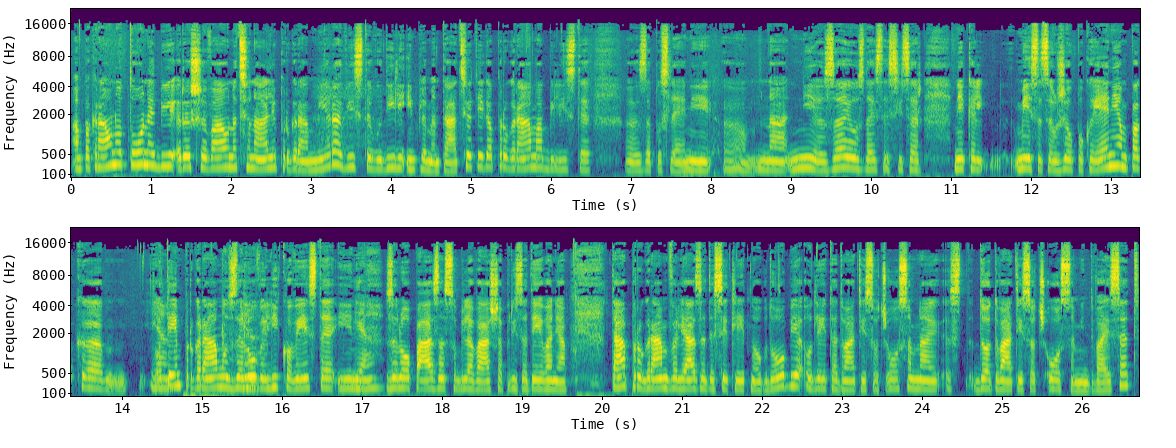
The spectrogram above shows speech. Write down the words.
Ampak ravno to ne bi reševal nacionalni program Mira. Vi ste vodili implementacijo tega programa, bili ste uh, zaposleni um, na NIEZ-ju, zdaj ste sicer nekaj mesecev že upokojeni, ampak um, ja. o tem programu zelo ja. veliko veste in ja. zelo opazna so bila vaša prizadevanja. Ta program velja za desetletno obdobje od leta 2018 do 2008. 2027.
